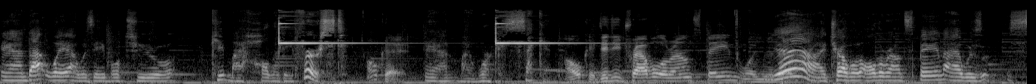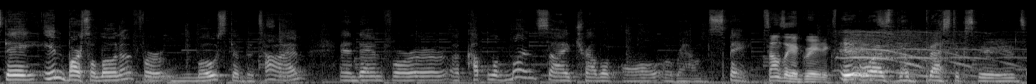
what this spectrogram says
and that way I was able to keep my holiday first Okay. and my work second. Okay. Did you travel around Spain while you were there? Yeah, I traveled all around Spain. I was staying in Barcelona for most of the time. And then for a couple of months, I traveled all around Spain. Sounds like a great experience. It was the best experience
